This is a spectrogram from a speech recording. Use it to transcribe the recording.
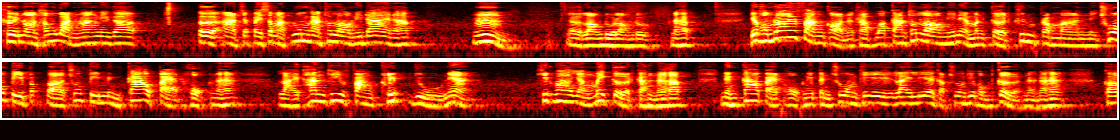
เคยนอนทั้งวันบ้างนี่ก็ เออ อาจจะไปสมัครร่วมการทดลองนี้ได้นะครับ อืมเออลองดูลองดูนะครับ เดี๋ยวผมเล่าให้ฟังก่อนนะครับ ว่าการทดลองนี้เนี่ยมันเกิดขึ้นประมาณในช่วงปีช่วงปี 1986 นะฮะหลายท่านที่ฟังคลิปอยู่เนี่ย คิดว่ายังไม่เกิดกันนะครับ 1986 นี่เป็นช่วงที่ไล่เลี่ยกับช่วงที่ผมเกิดนะนะฮะก็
